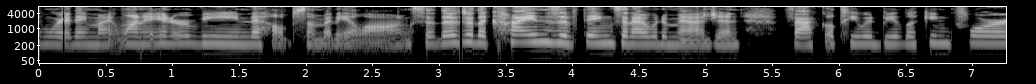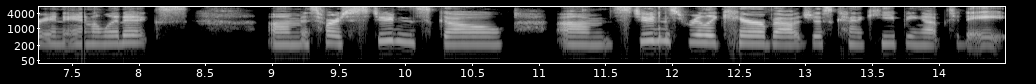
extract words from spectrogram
where they might want to intervene to help somebody along. So those are the kinds of things that I would imagine faculty would be looking for in analytics. Um, as far as students go, um, students really care about just kind of keeping up to date.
